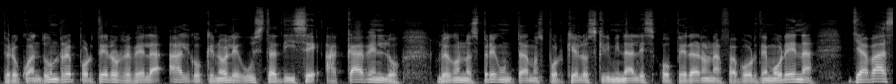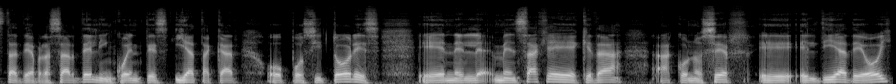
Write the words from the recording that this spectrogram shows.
pero cuando un reportero revela algo que no le gusta dice acábenlo. Luego nos preguntamos por qué los criminales operaron a favor de Morena. Ya basta de abrazar delincuentes y atacar opositores. En el mensaje que da a conocer eh, el día de hoy,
